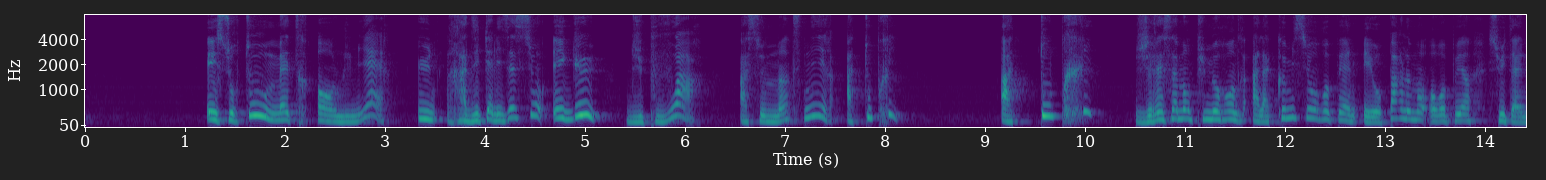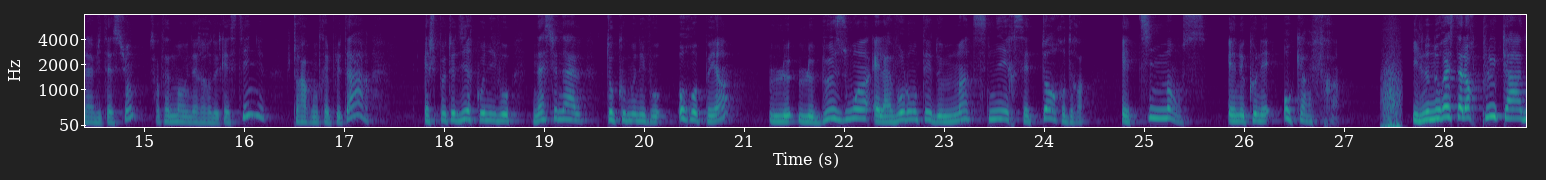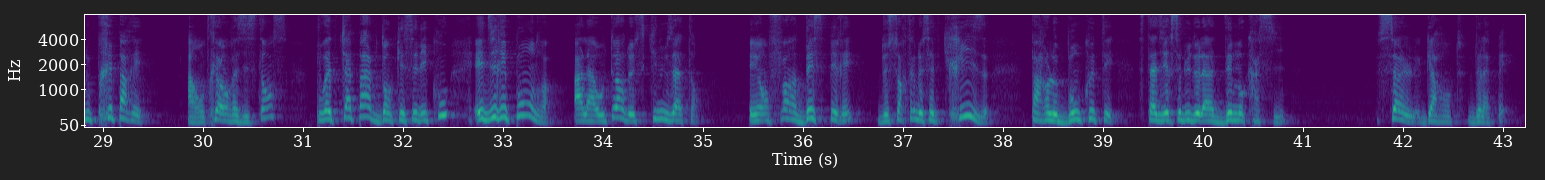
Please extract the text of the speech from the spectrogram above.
Et surtout mettre en lumière une radicalisation aiguë du pouvoir à se maintenir à tout prix. À tout prix j'ai récemment pu me rendre à la Commission européenne et au Parlement européen suite à une invitation, certainement une erreur de casting, je te raconterai plus tard, et je peux te dire qu'au niveau national, tout comme au niveau européen, le, besoin et la volonté de maintenir cet ordre est immense et ne connaît aucun frein. Il ne nous reste alors plus qu'à nous préparer à entrer en résistance pour être capable d'encaisser les coups et d'y répondre à la hauteur de ce qui nous attend. Et enfin d'espérer de sortir de cette crise par le bon côté, c'est-à-dire celui de la démocratie, seule garante de la paix.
